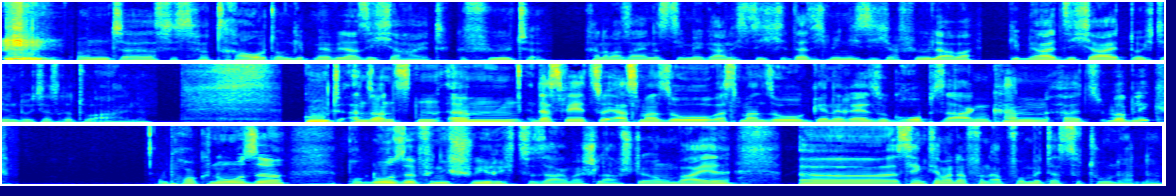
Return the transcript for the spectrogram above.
Und äh, das ist vertraut und gibt mir wieder Sicherheit, gefühlte Kann aber sein, dass die mir gar nicht sicher, dass ich mich nicht sicher fühle, aber gibt mir halt Sicherheit durch, den, durch das Ritual. Ne? Gut, ansonsten, ähm, das wäre jetzt so erstmal so, was man so generell so grob sagen kann, als Überblick. Prognose. Prognose finde ich schwierig zu sagen bei Schlafstörungen, weil äh, es hängt ja mal davon ab, womit das zu tun hat. Ne?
